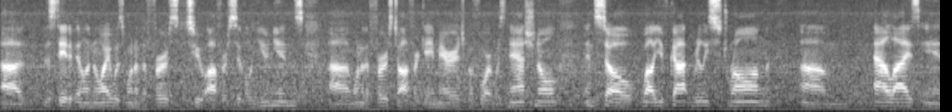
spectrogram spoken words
Uh, the state of Illinois was one of the first to offer civil unions, uh, one of the first to offer gay marriage before it was national. And so while you've got really strong um, allies in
